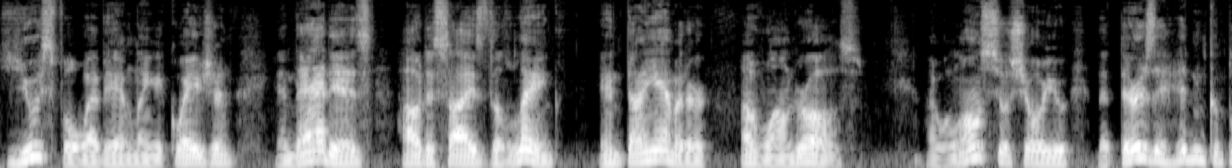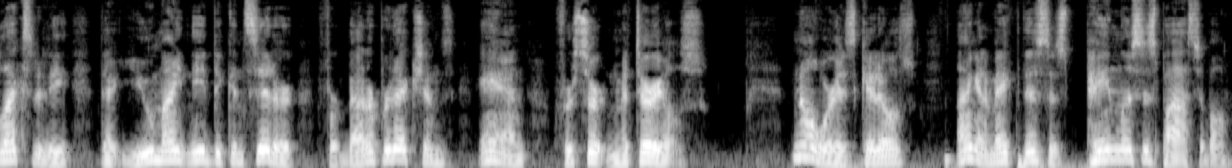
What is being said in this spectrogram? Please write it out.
useful web handling equation, and that is how to size the length and diameter of wound rolls. I will also show you that there is a hidden complexity that you might need to consider for better predictions and for certain materials. No worries, kiddos. I'm going to make this as painless as possible.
